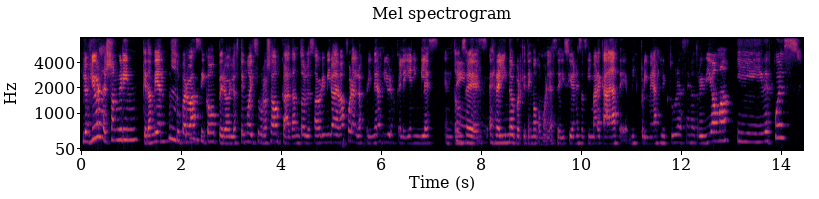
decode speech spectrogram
Los libros de John Green, que también mm. súper básico, pero los tengo ahí subrayados, cada tanto los abro y miro, además fueron los primeros libros que leí en inglés, entonces es re lindo porque tengo como las ediciones así marcadas de mis primeras lecturas en otro idioma. Y después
